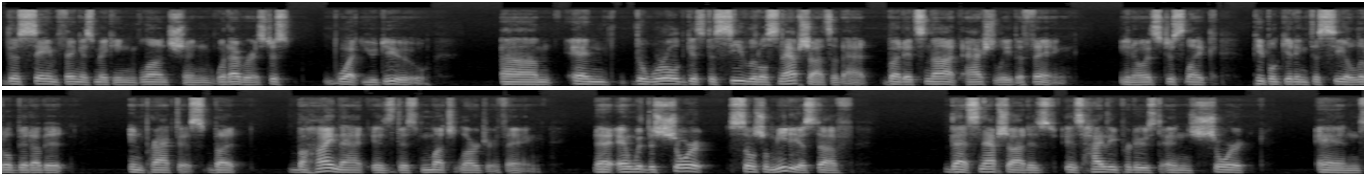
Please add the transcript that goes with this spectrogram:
the same thing as making lunch and whatever. It's just what you do. Um, and the world gets to see little snapshots of that, but it's not actually the thing. You know, it's just like people getting to see a little bit of it in practice, but behind that is this much larger thing. And with the short social media stuff, that snapshot is is highly produced and short and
